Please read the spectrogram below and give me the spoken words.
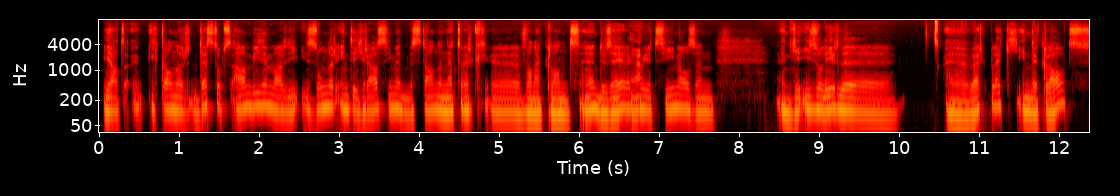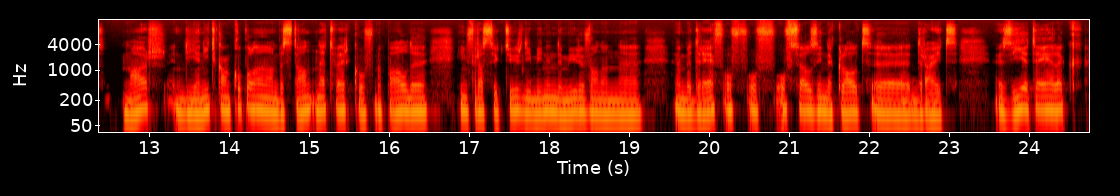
ja, ik kan er desktops aanbieden, maar die zonder integratie met het bestaande netwerk uh, van een klant. Hè. Dus eigenlijk ja. moet je het zien als een, een geïsoleerde uh, werkplek in de cloud, maar die je niet kan koppelen aan een bestaand netwerk of bepaalde infrastructuur die binnen de muren van een, uh, een bedrijf of, of, of zelfs in de cloud uh, draait. Zie je het eigenlijk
